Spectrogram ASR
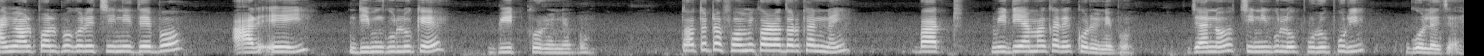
আমি অল্প অল্প করে চিনি দেব আর এই ডিমগুলোকে বিট করে নেব। ততটা ফমি করা দরকার নেই, বাট মিডিয়াম আকারে করে নেব, যেন চিনিগুলো পুরোপুরি গলে যায়।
